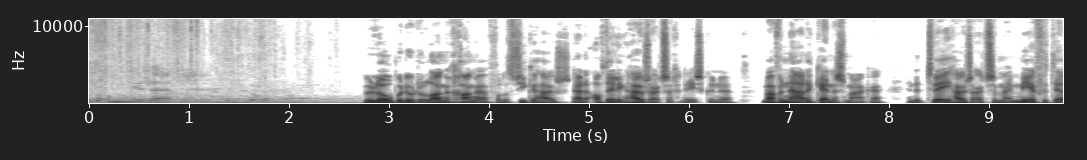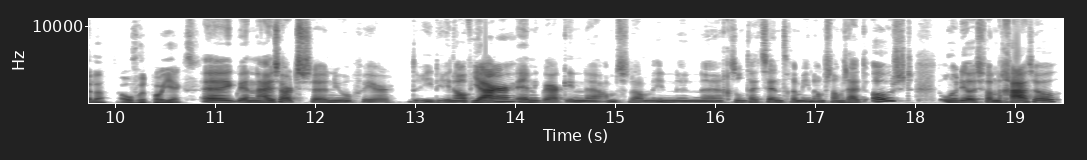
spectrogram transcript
om hier... We lopen door de lange gangen van het ziekenhuis naar de afdeling huisartsengeneeskunde, waar we nader kennis maken en de twee huisartsen mij meer vertellen over het project. Eh, ik ben huisarts eh, nu ongeveer drie, drieënhalf jaar. En ik werk in eh, Amsterdam in een gezondheidscentrum in Amsterdam Zuidoost. Het onderdeel is van de GAZO.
